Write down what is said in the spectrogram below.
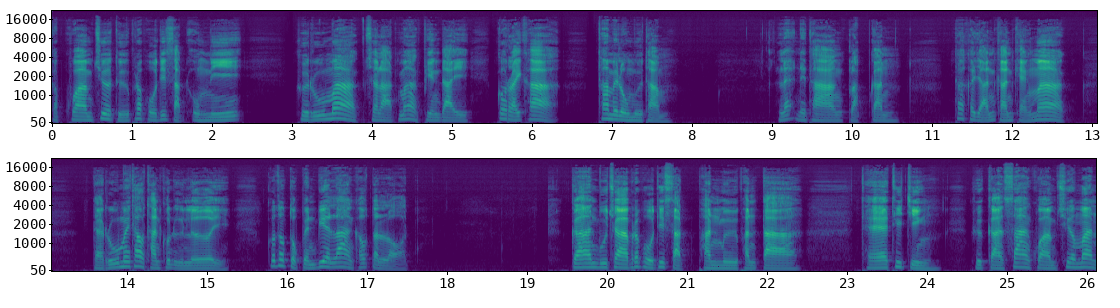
กับความเชื่อถือพระโพธิสัตว์องค์นี้ คือรู้มากฉลาดมากเพียงใดก็ไร้ค่า ถ้าไม่ลงมือทำและในทางกลับกัน ถ้าขยันขันแข็งมาก แต่รู้ไม่เท่าทันคนอื่นเลย ก็ต้องตกเป็นเบี้ยล่างเขาตลอด การบูชาพระโพธิสัตว์ พันมือพันตา แท้ที่จริงคือการสร้างความเชื่อมั่น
